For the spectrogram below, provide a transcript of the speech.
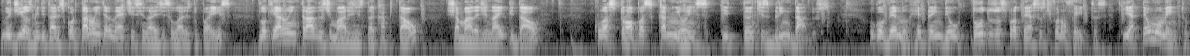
No dia, os militares cortaram a internet e sinais de celulares do país, bloquearam entradas de margens da capital, chamada de Naipidal, com as tropas, caminhões e tanques blindados. O governo repreendeu todos os protestos que foram feitos e até o momento,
